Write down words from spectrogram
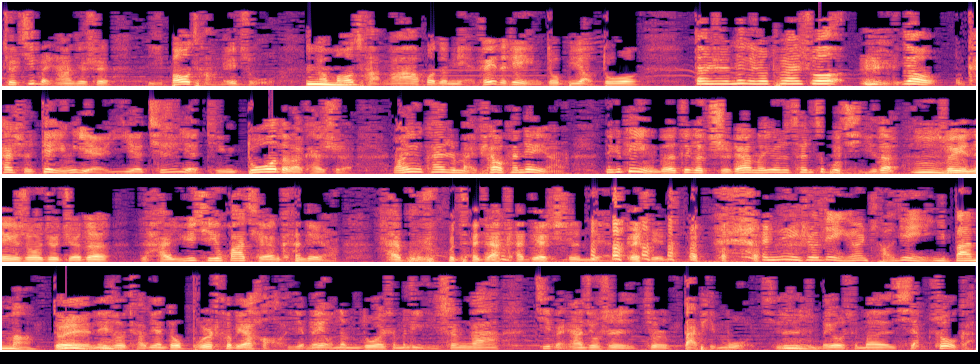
就基本上就是以包场为主，然后包场啊或者免费的电影都比较多。但是那个时候突然说 要开始电影也也其实也挺多的了，开始，然后又开始买票看电影，那个电影的这个质量呢又是参差不齐的，嗯，所以那个时候就觉得还与其花钱看电影，还不如在家看电视免费的。而那时候电影院条件也一般嘛，对，嗯那时候条件都不是特别好，也没有那么多什么立体声啊，基本上就是就是大屏幕，其实没有什么享受感。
